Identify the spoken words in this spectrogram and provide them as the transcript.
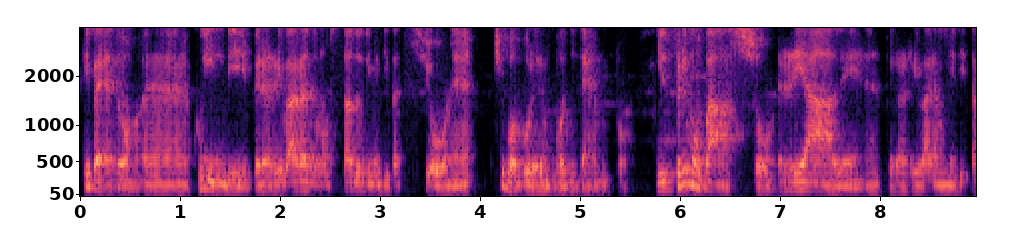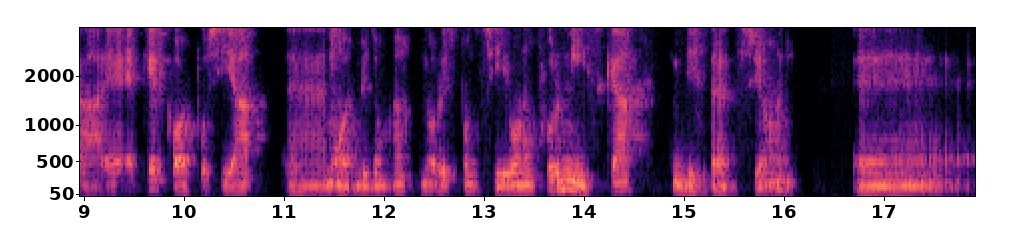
Ripeto, eh, quindi per arrivare ad uno stato di meditazione ci può volere un po' di tempo. Il primo passo reale eh, per arrivare a meditare è che il corpo sia eh, morbido, eh, non responsivo, non fornisca distrazioni. Eh,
